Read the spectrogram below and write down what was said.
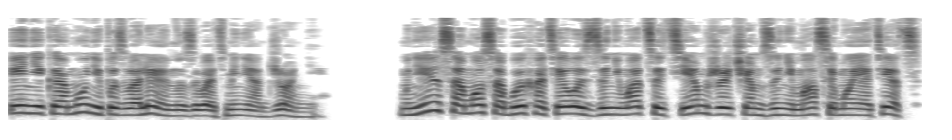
и никому не позволяю называть меня Джонни. Мне, само собой, хотелось заниматься тем же, чем занимался мой отец.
